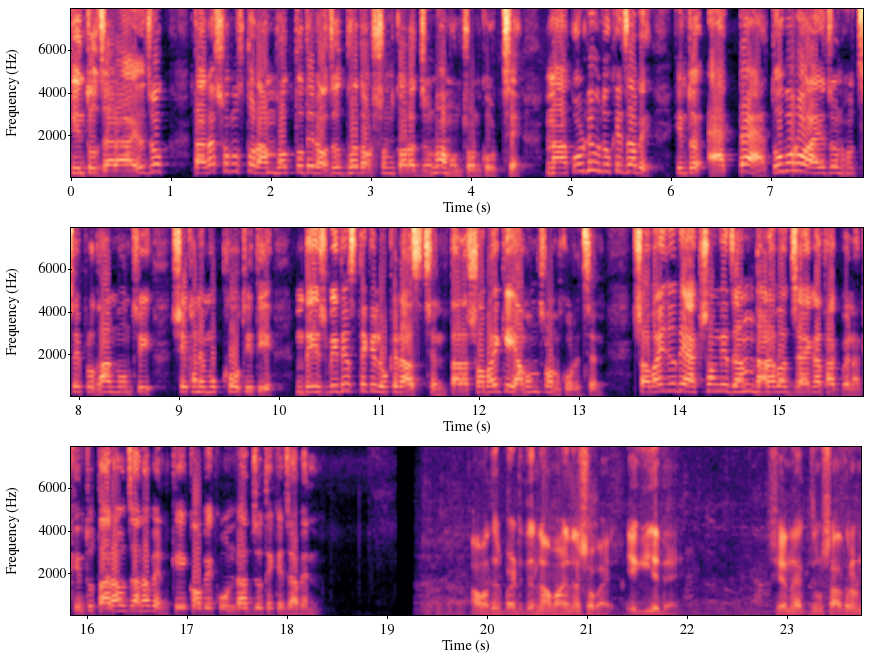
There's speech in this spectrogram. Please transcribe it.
কিন্তু যারা আয়োজক, তারা সমস্ত রাম ভক্তদের অযোধ্যা দর্শন করার জন্য আমন্ত্রণ করছে। না করলেও লোকে যাবে, কিন্তু একটা এত বড় আয়োজন হচ্ছে প্রধানমন্ত্রী, সেখানে মুখ্য অতিথি দেশ বিদেশ থেকে লোকেরা আসছেন, তারা সবাইকে আমন্ত্রণ করেছেন। সবাই যদি একসঙ্গে যান, দাঁড়াবার জায়গা থাকবে না, কিন্তু তারাও জানাবেন কে কবে কোন রাজ্য থেকে যাবেন। আমাদের পার্টিতে নামায় না সবাই, এগিয়ে দেয়। সে না একদম সাধারণ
